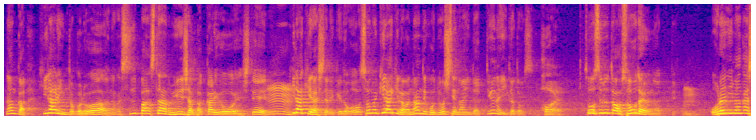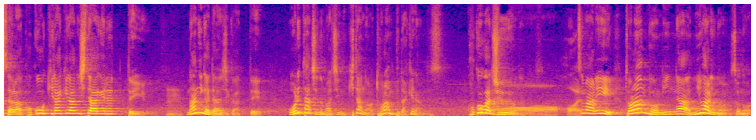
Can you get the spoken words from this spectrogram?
なんかヒラリーのところはなんかスーパースターのミュージシャンばっかりが応援して、うん。キラキラしてるけどおそのキラキラはなんでここに落ちてないんだっていうような言い方をする。はい。そうするとあそうだよなって。うん。俺に任せたらここをキラキラにしてあげるっていう。うん。何が大事かって俺たちの町に来たのはトランプだけなんです。ここが重要なんです。はい。つまりトランプをみんな2割のその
